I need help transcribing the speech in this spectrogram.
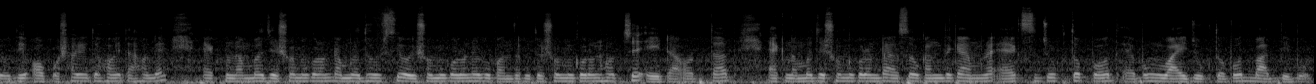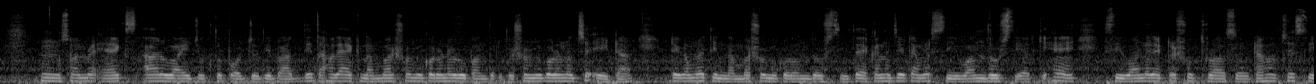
যদি অপসারিত হয় তাহলে এক নাম্বার যে সমীকরণটা আমরা ধরছি ওই সমীকরণে রূপান্তরিত সমীকরণ হচ্ছে এইটা। অর্থাৎ এক নম্বর যে সমীকরণটা আছে ওখান থেকে আমরা এক্স যুক্ত পদ এবং ওয়াই যুক্ত পদ বাদ দিব। সো আমরা এক্স আর ওয়াই যুক্ত পদ যদি বাদ দিই, তাহলে এক নম্বর সমীকরণে রূপান্তরিত সমীকরণ হচ্ছে এইটা এটাকে আমরা তিন নম্বর সমীকরণ ধরছি। তো এখানে যেটা আমরা সি ওয়ান ধরছি আর কি হ্যাঁ? সি ওয়ানের একটা সূত্র আছে, ওটা হচ্ছে c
